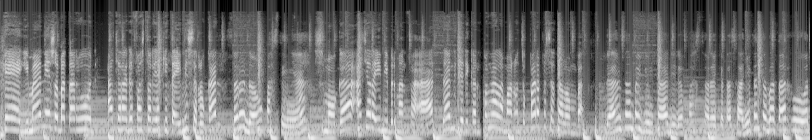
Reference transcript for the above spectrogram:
Oke, gimana nih Sobat Tarhut? Acara Devastoria kita ini seru kan? Seru dong pastinya. Semoga acara ini bermanfaat dan dijadikan pengalaman untuk para peserta lomba. Dan sampai jumpa di Story kita selanjutnya Sobat Tarhut.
